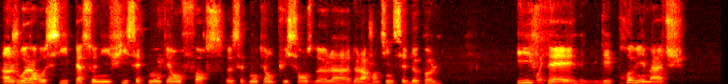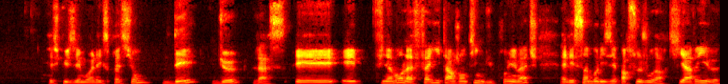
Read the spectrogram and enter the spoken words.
un joueur aussi personnifie cette montée en force, cette montée en puissance de l'Argentine, la, de c'est De Paul. Il fait des premiers matchs, excusez-moi l'expression, dégueulasses. Et, et finalement, la faillite argentine du premier match, elle est symbolisée par ce joueur qui arrive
